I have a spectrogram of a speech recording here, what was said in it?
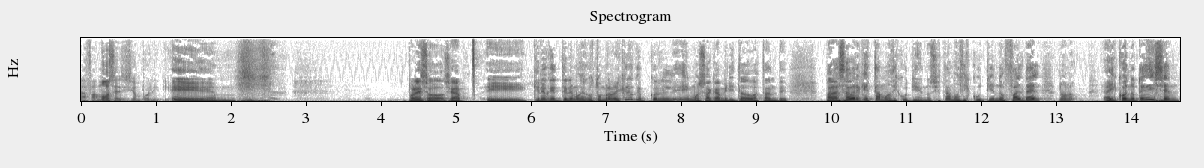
La famosa decisión política. Eh, por eso, o sea, eh, creo que tenemos que acostumbrarnos, creo que con el, hemos acá militado bastante, para saber qué estamos discutiendo. Si estamos discutiendo, falta él. No, no. Ahí cuando te dicen,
